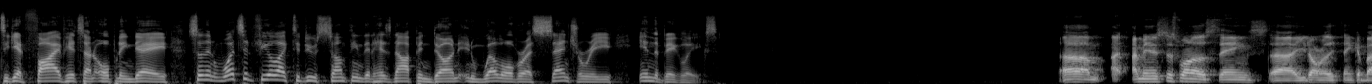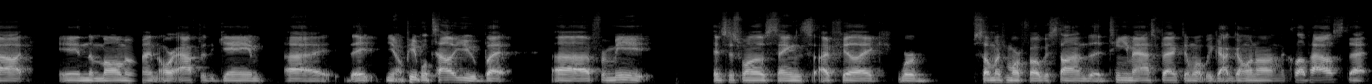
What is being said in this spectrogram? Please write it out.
to get five hits on opening day. So then, what's it feel like to do something that has not been done in well over a century in the big leagues? Um, I, I, mean, it's just one of those things uh, you don't really think about in the moment or after the game. Uh, they, you know, people tell you, but uh, for me, it's just one of those things. I feel like we're so much more focused on the team aspect and what we got going on in the clubhouse that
